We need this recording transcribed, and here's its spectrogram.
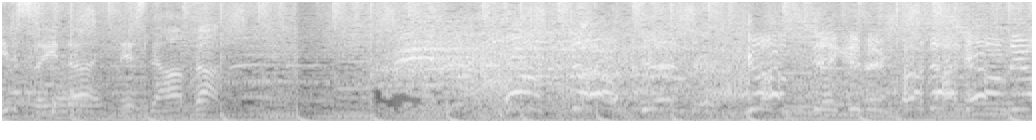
Bir sayıda Neslihan'dan. Konstantin Gamze gümüş madalya alıyor.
